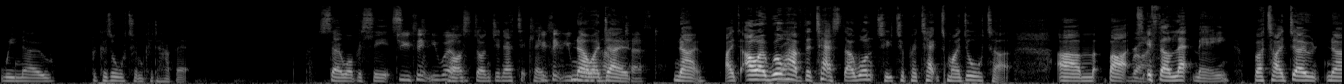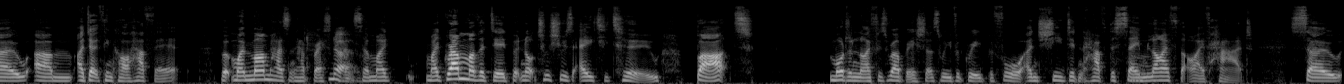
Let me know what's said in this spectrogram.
we know, because Autumn could have it. So obviously, it's Do you think you will? passed on genetically. Do you think you no, will I have don't. test? No, I, oh, I will have the test. I want to to protect my daughter, um, but Right. if they'll let me. But I don't know. Um, I don't think I'll have it. But my mum hasn't had breast No. cancer. My my grandmother did, but not till she was eighty two. But modern life is rubbish, as we've agreed before, and she didn't have the same Mm. life that I've had. So,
